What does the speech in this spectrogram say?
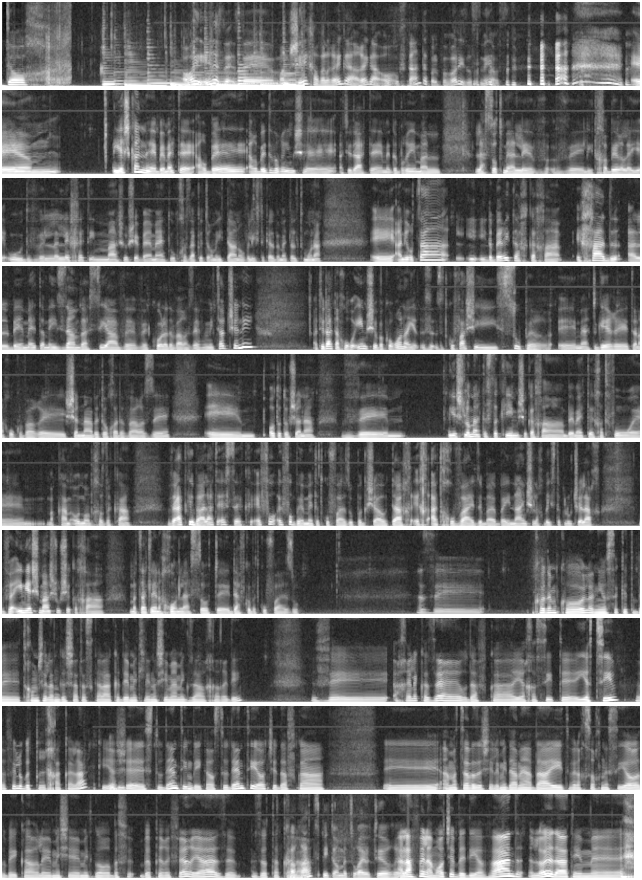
מתוך... אוי, הנה, זה, זה ממשיך, אבל רגע, רגע, או, אוסטנטה פלפבודי, זוס מיוס. אמ, יש כאן אה, באמת אה, הרבה, הרבה דברים שאת יודעת, אה, מדברים על לעשות מהלב ולהתחבר לייעוד וללכת עם משהו שבאמת הוא חזק יותר מאיתנו ולהסתכל באמת על תמונה. אני רוצה לדבר איתך ככה, אחד, על באמת המיזם והעשייה ו- וכל הדבר הזה, ומצד שני, את יודעת, אנחנו רואים שבקורונה זו תקופה שהיא סופר אה, מאתגרת, אנחנו כבר אה, שנה בתוך הדבר הזה, אה, אוטוטו שנה, ויש לא מעט עסקים שככה באמת חטפו אה, מכה מאוד מאוד חזקה. ואת כבעלת עסק, איפה, איפה באמת התקופה הזו פגשה אותך? איך את חווה את זה בעיניים שלך, בהסתכלות שלך? והאם יש משהו שככה מצאת לנכון לעשות אה, דווקא בתקופה הזו? אז אה, קודם כל, אני עוסקת בתחום של הנגשת השכלה אקדמית לנשים מהמגזר החרדי. והחלק הזה הוא דווקא יחסית אה, יציב, ואפילו בפריחה קלה, כי יש mm-hmm. סטודנטים, בעיקר סטודנטיות, שדווקא Uh, המצב הזה של למידה מהבית ולחסוך נסיעות, בעיקר למי שמתגורר בפ... בפריפריה, זה, זאת הקלה. קרץ פתאום בצורה יותר... על אף ולמרות שבדיעבד, לא יודעת אם,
